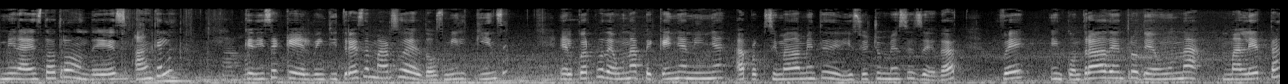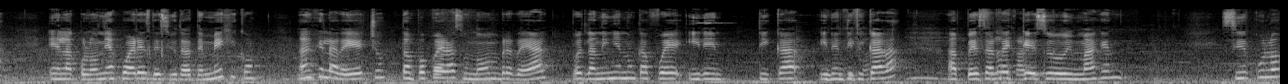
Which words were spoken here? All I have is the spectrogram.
Mira, esta otra donde es Ángela. Que dice que el 23 de marzo del 2015, el cuerpo de una pequeña niña aproximadamente de 18 meses de edad fue encontrada dentro de una maleta en la colonia Juárez de Ciudad de México. Ángela, de hecho, tampoco era su nombre real, pues la niña nunca fue identica- identificada, a pesar ¿Sí de que su imagen circuló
